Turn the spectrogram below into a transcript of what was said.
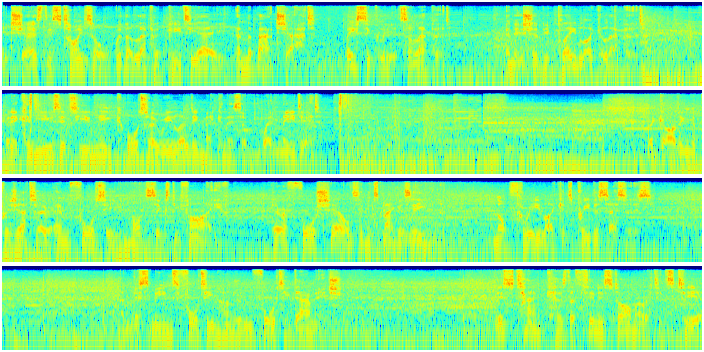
It shares this title with the Leopard PTA and the Batchat. Basically, it's a Leopard, and it should be played like a Leopard, but it can use its unique auto-reloading mechanism when needed. Regarding the Progetto M40 Mod 65, there are four shells in its magazine, not three like its predecessors. And this means 1440 damage, this tank has the thinnest armour at its tier,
